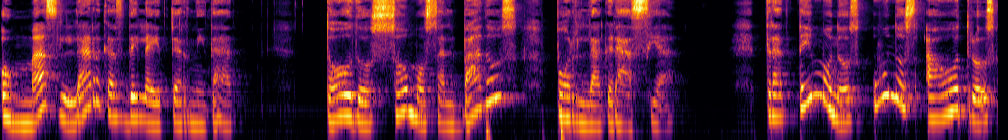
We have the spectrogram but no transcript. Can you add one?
o más largas de la eternidad. Todos somos salvados por la gracia. Tratémonos unos a otros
